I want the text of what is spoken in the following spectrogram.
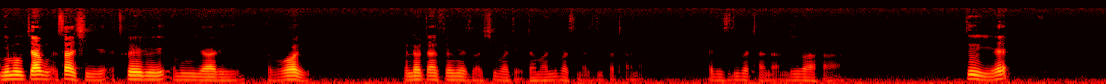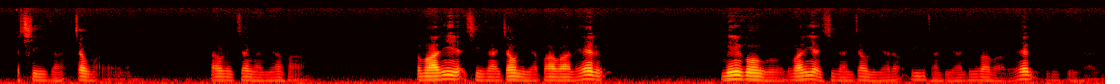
မြင်မှုကြားမှုအစရှိတဲ့အထွေတွေအမူအရာတွေသဘောတွေမလွတ်တမ်းဆွေးမြဲစွာရှိမှတ်တဲ့ဓမ္မ ानु ပသနာစတိပဋ္ဌာနာအဲဒီစတိပဋ္ဌာနာ၄ပါးဟာသူ့ရဲ့ အခြေခံအကြောင်းပါပဲနောက်လို့ကျမ်းဂန်များမှာသမာဓိရဲ့အခြေခံအကြောင်းတွေကပါပါလဲလို့မေးခွန်းကိုသမာဓိရဲ့အခြေခံအကြောင်းတွေကတော့သီပဋ္ဌာန်တရား၄ပါးပါပဲလို့ဒီလိုပြေးထားတယ်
